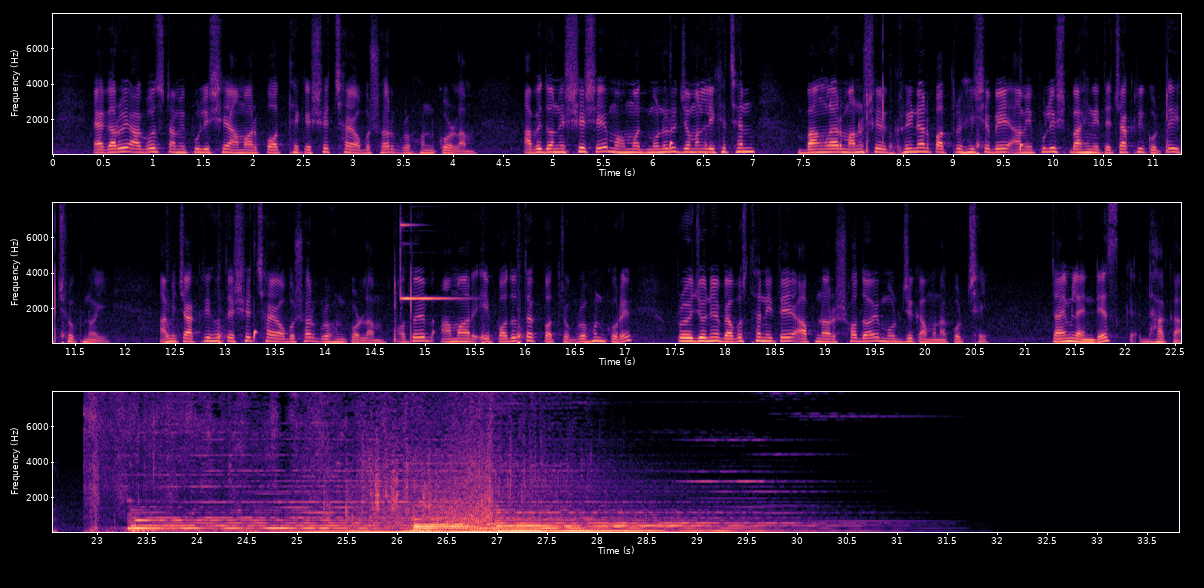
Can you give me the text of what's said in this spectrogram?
এগারোই আগস্ট আমি পুলিশে আমার পদ থেকে স্বেচ্ছায় অবসর গ্রহণ করলাম। আবেদনের শেষে মোহাম্মদ মনিরুজ্জামান লিখেছেন, বাংলার মানুষের ঘৃণার পাত্র হিসেবে আমি পুলিশ বাহিনীতে চাকরি করতে ইচ্ছুক নই। আমি চাকরি হতে স্বেচ্ছায় অবসর গ্রহণ করলাম। অতএব আমার এই পদত্যাগপত্র গ্রহণ করে প্রয়োজনীয় ব্যবস্থা নিতে আপনার সদয় মর্জি কামনা করছে। Timeline desk, Dhaka.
